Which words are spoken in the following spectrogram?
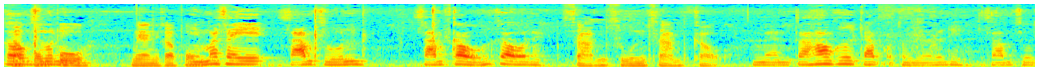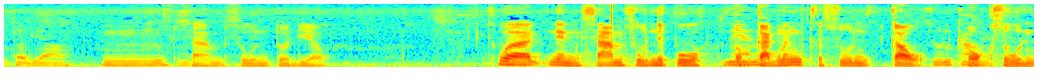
ครัเก้าบกับผมศูนย์ปูนี่แม่นครับผมนี่มาใส่สามศูนย์สามเก้าคือเก้าเนี่ยสามศูนย์สามเก่าแม่นแต่เขาคือจับกับตัวเดียวแล้วดิสามศูนย์ตัวเดียว อืมสามศูนย์ตัวเดียว คือว่าเน้นสามศูนย์ที่ปูแม่น ตกกันมันกับศูนย์เก่าศูนย์เก้าหกศูนย์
